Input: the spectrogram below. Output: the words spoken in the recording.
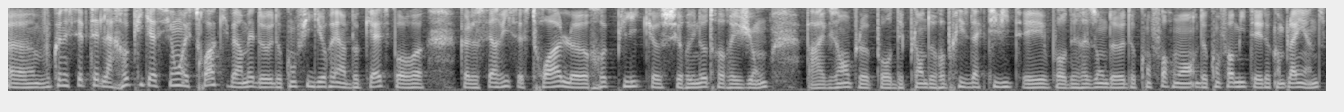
Euh, vous connaissez peut-être la replication S3 qui permet de, configurer un bucket pour euh, que le service S3 le replique sur une autre région, par exemple pour des plans de reprise d'activité, pour des raisons de, conformité, de compliance.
